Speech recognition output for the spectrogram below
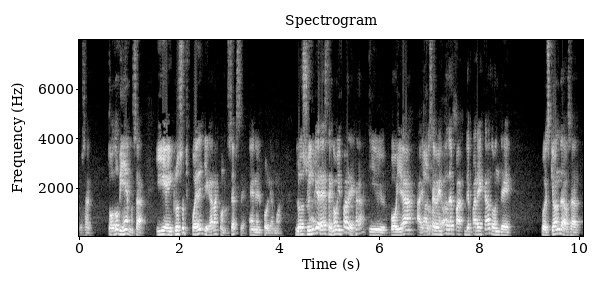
o sea, todo bien, o sea, y e incluso puede llegar a conocerse en el poliamor. Los swingers, tengo mi pareja y voy a, a estos eventos de, de pareja donde, pues, ¿qué onda? O sea,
